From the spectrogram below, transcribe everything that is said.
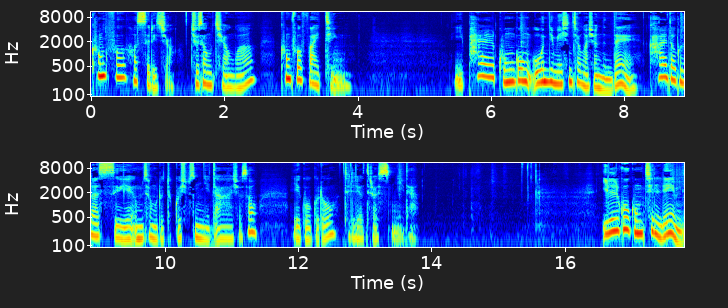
쿵푸 허슬이죠. 주성치 영화 쿵푸 파이팅 이 8005님이 신청하셨는데 칼 더글라스의 음성으로 듣고 싶습니다 하셔서 이 곡으로 들려드렸습니다. 1907님,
